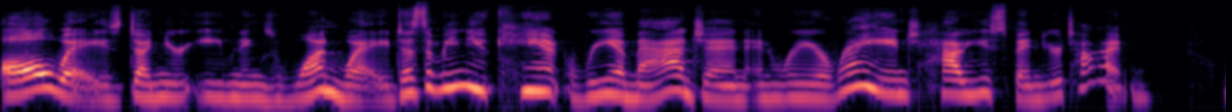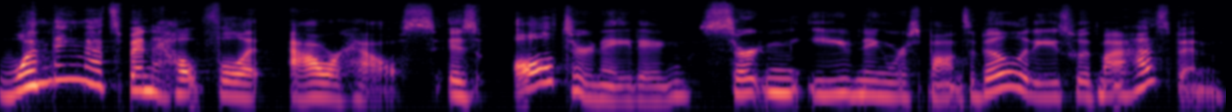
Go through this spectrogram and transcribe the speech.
always done your evenings one way doesn't mean you can't reimagine and rearrange how you spend your time. One thing that's been helpful at our house is alternating certain evening responsibilities with my husband.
